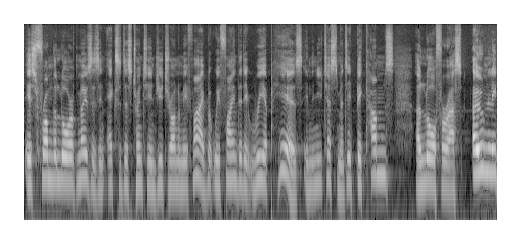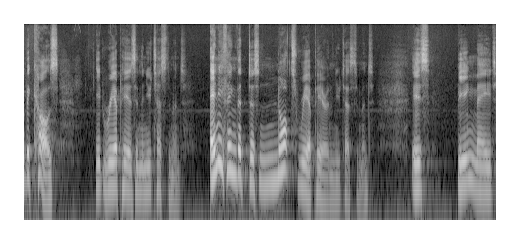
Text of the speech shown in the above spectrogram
is from the law of Moses in Exodus 20 and Deuteronomy 5, but we find that it reappears in the New Testament. It becomes a law for us only because it reappears in the New Testament. Anything that does not reappear in the New Testament is being made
